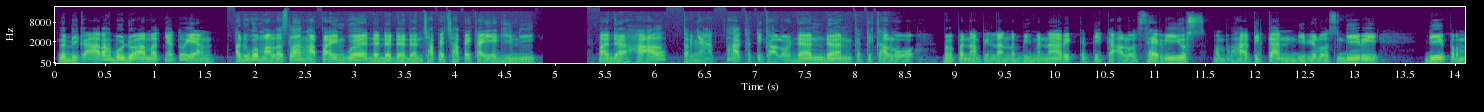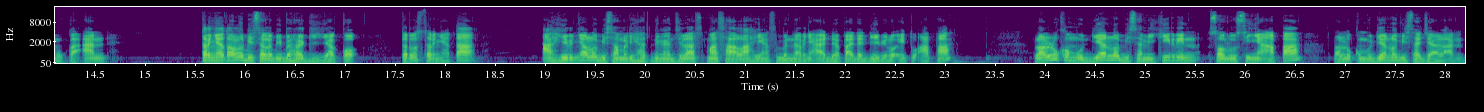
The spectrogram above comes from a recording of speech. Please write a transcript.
lebih ke arah bodoh amatnya tuh yang aduh gue males lah ngapain gue dandan dan capek-capek kayak gini. Padahal ternyata ketika lo dandan ketika lo berpenampilan lebih menarik ketika lo serius memperhatikan diri lo sendiri di permukaan ternyata lo bisa lebih bahagia kok. Terus ternyata akhirnya lo bisa melihat dengan jelas masalah yang sebenarnya ada pada diri lo itu apa. Lalu kemudian lo bisa mikirin solusinya apa lalu kemudian lo bisa jalan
